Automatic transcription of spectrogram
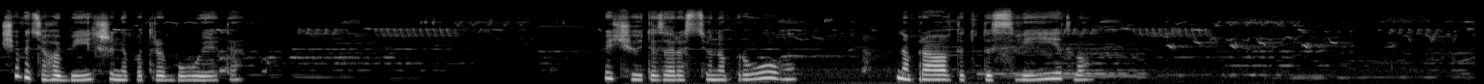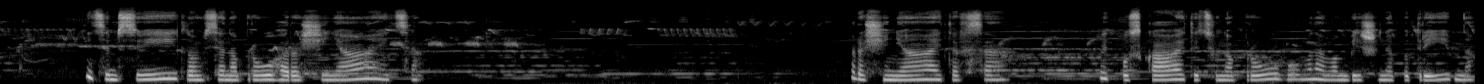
що ви цього більше не потребуєте. Відчуйте зараз цю напругу, направте туди світло. І цим світлом вся напруга розчиняється. Розчиняйте все, відпускайте цю напругу, вона вам більше не потрібна.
